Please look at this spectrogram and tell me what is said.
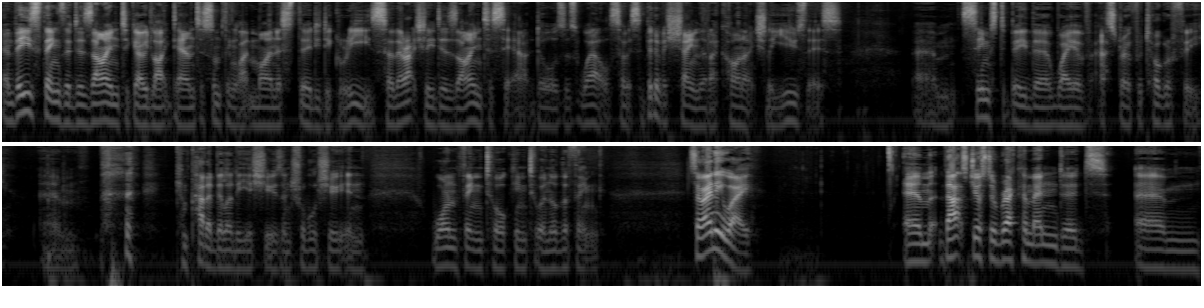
and these things are designed to go like down to something like minus thirty degrees. So they're actually designed to sit outdoors as well. So it's a bit of a shame that I can't actually use this. Um, seems to be the way of astrophotography. Um, compatibility issues and troubleshooting one thing talking to another thing. So anyway, um, that's just a recommended um,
